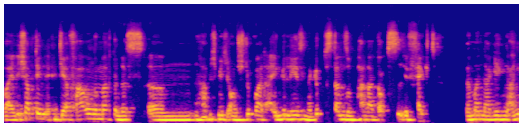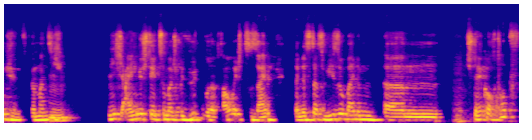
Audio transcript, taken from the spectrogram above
Weil ich habe die Erfahrung gemacht und das ähm, habe ich mich auch ein Stück weit eingelesen. Da gibt es dann so einen paradoxen Effekt, wenn man dagegen ankämpft. Wenn man sich mhm. nicht eingesteht, zum Beispiel wütend oder traurig zu sein, dann ist das wie so bei einem ähm, Schnellkochtopf.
